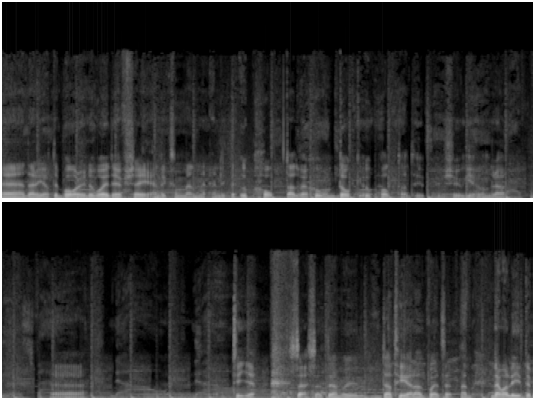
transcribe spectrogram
eh, där i Göteborg. Då var ju det i och för sig en, liksom en, en lite upphottad version, dock upphottad typ 2010. Eh, så, så att den var ju daterad på ett sätt, men den var lite,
